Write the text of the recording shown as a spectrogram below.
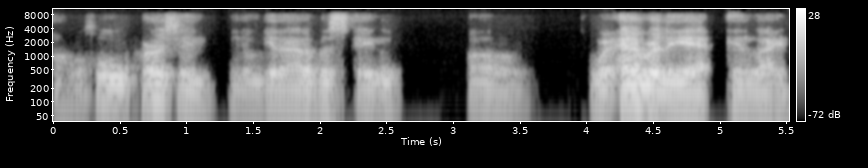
a whole person, you know, get out of a state of um, wherever they at in life,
